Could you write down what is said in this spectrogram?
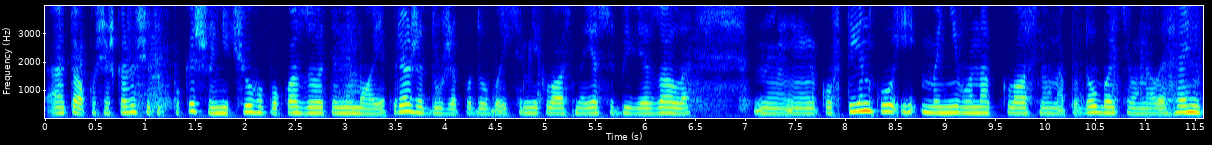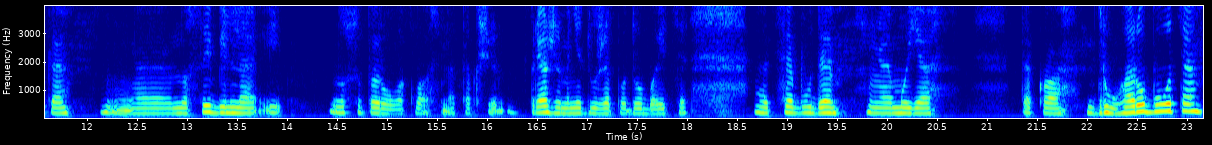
е, також я ж кажу, що тут поки що нічого показувати немає. Пряжа дуже подобається, мені класно. Я собі в'язала ковтинку, і мені вона класна, вона подобається, вона легенька, е, носибільна і ну, суперова, класна. Так що пряжа мені дуже подобається. Е, Це буде е, моя така друга робота.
